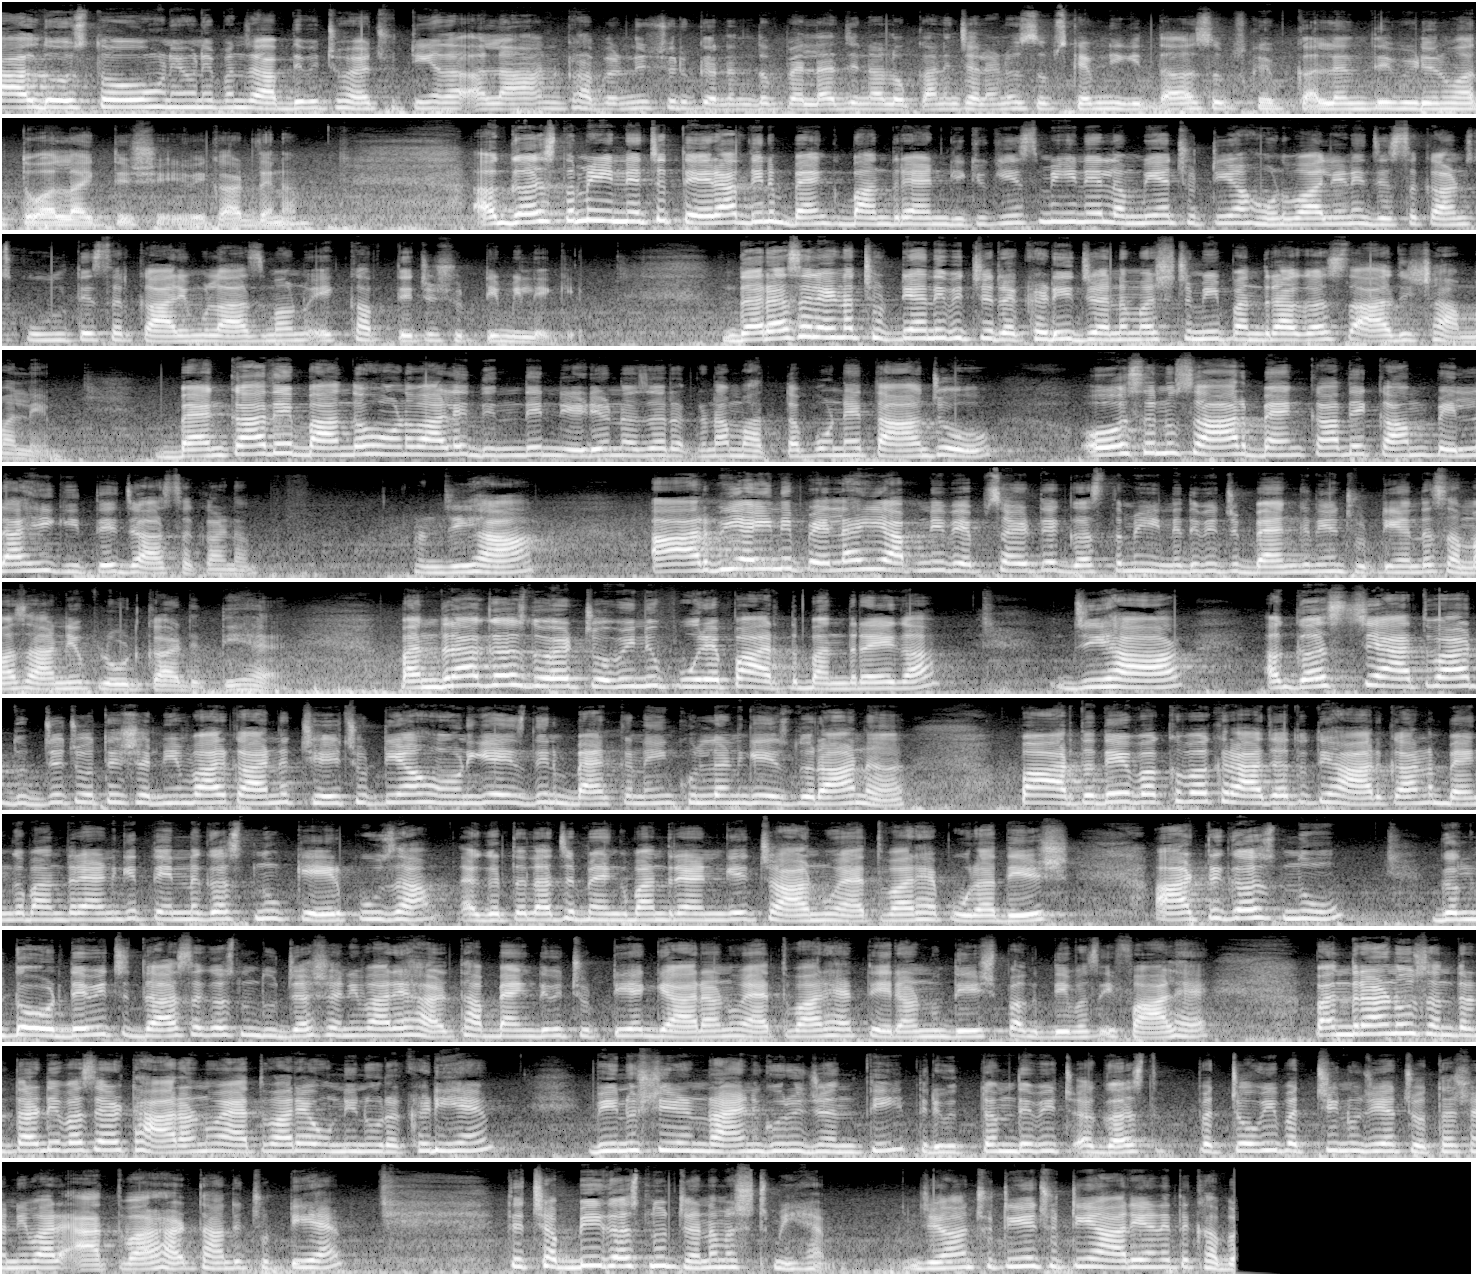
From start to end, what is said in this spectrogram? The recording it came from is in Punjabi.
ਅਕਾਲ ਦੋਸਤੋ, ਹੁਣੇ ਹੁਣੇ ਪੰਜਾਬ ਦੇ ਵਿੱਚ ਹੋਇਆ ਛੁੱਟੀਆਂ ਦਾ ਐਲਾਨ। ਖਬਰ ਨੂੰ ਸ਼ੁਰੂ ਕਰਨ ਤੋਂ ਪਹਿਲਾਂ ਜਿਨ੍ਹਾਂ ਲੋਕਾਂ ਨੇ ਚੈਨਲ ਨੂੰ ਸਬਸਕ੍ਰਾਈਬ ਨਹੀਂ ਕੀਤਾ ਸਬਸਕ੍ਰਾਈਬ ਕਰ ਲੈਣ ਤੇ ਵੀਡੀਓ ਨੂੰ ਵੱਧ ਤੋਂ ਵੱਧ ਲਾਈਕ ਤੇ ਸ਼ੇਅਰ ਵੀ ਕਰ ਦੇਣਾ। ਅਗਸਤ ਮਹੀਨੇ 'ਚ 13 ਦਿਨ ਬੈਂਕ ਬੰਦ ਰਹਿਣਗੇ, ਕਿਉਂਕਿ ਇਸ ਮਹੀਨੇ ਲੰਬੀਆਂ ਛੁੱਟੀਆਂ ਹੋਣ ਵਾਲੀਆਂ ਨੇ, ਜਿਸ ਕਾਰਨ ਸਕੂਲ ਤੇ ਸਰਕਾਰੀ ਮੁਲਾਜ਼ਮਾਂ ਨੂੰ ਇੱਕ ਹਫ਼ਤੇ 'ਚ ਛੁੱਟੀ ਮਿਲੇਗੀ। ਦਰਅਸਲ, ਇਹਨਾਂ ਛੁੱਟੀਆਂ ਦੇ ਵਿੱਚ ਰਖੜੀ ਜਨਮ ਅਸ਼ਟਮੀ 15 ਅਗਸਤ ਆਦਿ ਸ਼ਾਮਲ ਨੇ। ਬੈਂਕਾਂ ਦੇ ਬੰਦ ਹੋਣ ਵਾਲੇ ਦਿਨ ਦੇ ਨੇੜੇ ਨਜ਼ਰ ਰੱਖਣਾ ਮਹੱਤਵਪੂਰਨ ਹੈ, ਤਾਂ ਜੋ ਉਸ ਅਨੁਸਾਰ ਬੈਂਕਾਂ ਦੇ ਕੰਮ ਪਹਿਲਾਂ ਹੀ ਕੀਤੇ ਜਾ ਸਕਣ। ਜੀ ਹਾਂ ਆਰਬੀਆਈ ਨੇ ਪਹਿਲਾਂ ਹੀ ਆਪਣੀ ਵੈਬਸਾਈਟ ਤੇ ਅਗਸਤ ਮਹੀਨੇ ਦੇ ਵਿੱਚ ਬੈਂਕ ਦੀਆਂ ਛੁੱਟੀਆਂ ਦਾ ਸਮਾਂ ਸਾਰਣੀ ਅਪਲੋਡ ਕਰ ਦਿੱਤੀ ਹੈ। 15 ਅਗਸਤ 2024 ਨੂੰ ਪੂਰੇ ਭਾਰਤ ਬੰਦ ਰਹੇਗਾ। ਜੀ ਹਾਂ, ਅਗਸਤ 'ਚ ਐਤਵਾਰ, ਦੂਜੇ ਚੌਥੇ ਸ਼ਨੀਵਾਰ ਕਾਰਨ 6 ਛੁੱਟੀਆਂ ਹੋਣਗੀਆਂ, ਇਸ ਦਿਨ ਬੈਂਕ ਨਹੀਂ ਖੁੱਲਣਗੇ। ਇਸ ਦੌਰਾਨ ਭਾਰਤ ਦੇ ਵੱਖ-ਵੱਖ ਰਾਜਾਂ ਤੋਂ ਤਿਉਹਾਰ ਕਾਰਨ ਬੈਂਕ ਬੰਦ ਰਹਿਣਗੇ। 3 ਅਗਸਤ ਨੂੰ ਕੇਰ ਪੂਜਾ, ਅਗਰਤਲਾ 'ਚ ਬੈਂਕ ਬੰਦ ਰਹਿਣਗੇ। 4 ਨੂੰ ਐਤਵਾਰ ਹੈ ਪੂਰਾ ਦੇਸ਼। 8 ਅਗਸਤ ਨੂੰ ਗੰਗਟੋਰ ਦੇ ਵਿੱਚ 10 ਅਗਸਤ ਨੂੰ ਦੂਜਾ ਸ਼ਨੀਵਾਰ ਹੈ। ਹਰ ਥਾਂ ਬੈਂਕ ਦੇ ਵਿੱਚ ਛੁੱਟੀ ਹੈ। 11 ਨੂੰ ਐਤਵਾਰ ਹੈ। 13 ਨੂੰ ਦੇਸ਼ ਭਗਤ ਦਿਵਸ ਇਫਾਲ ਹੈ। 15 ਨੂੰ ਸੁਤੰਤਰਤਾ ਦਿਵਸ ਹੈ। 18 ਨੂੰ ਐਤਵਾਰ ਹੈ। 19 ਨੂੰ ਰੱਖੜੀ ਹੈ। 20 ਨੂੰ ਸ਼੍ਰੀ ਨਾਰਾਇਣ ਗੁਰੂ ਜਯੰਤੀ। ਤ੍ਰਿਵਿਕਰਮ ਦੇ ਵਿੱਚ ਅਗਸਤ 24 25 ਨੂੰ ਜਿਹੜਾ ਚੌਥਾ ਸ਼ਨੀਵਾਰ ਐਤਵਾਰ। ਹਰ ਥਾਂ ਤੇ ਛੁੱਟੀ ਹੈ। ਤੇ 26 ਅਗਸਤ ਨੂੰ ਜਨਮ ਅਸ਼ਟਮੀ ਹੈ। ਜੀ ਹਾਂ ਛੁੱਟੀਆਂ ਛੁੱਟੀਆਂ ਆ ਰਹੀਆਂ ਨੇ ਤੇ ਖਬਰ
